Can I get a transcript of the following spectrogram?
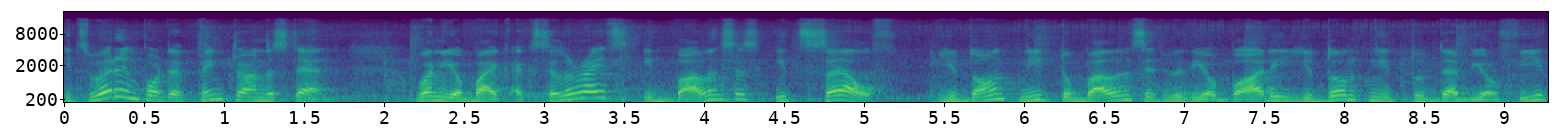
It's very important thing to understand when your bike accelerates, it balances itself. You don't need to balance it with your body, you don't need to dab your feet,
